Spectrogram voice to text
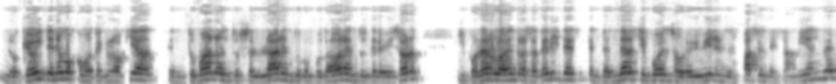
lo que hoy tenemos como tecnología en tu mano, en tu celular, en tu computadora, en tu televisor y ponerlo adentro de satélites, entender si pueden sobrevivir en el espacio en ese ambiente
